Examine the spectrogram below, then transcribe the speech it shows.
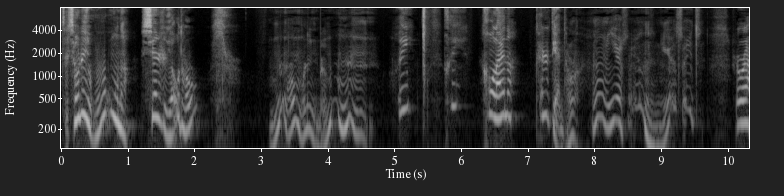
再瞧这蜈蚣呢，先是摇头，嗯嗯嗯嗯，嘿嘿，后来呢，开始点头了，嗯，yes yes，是不是？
